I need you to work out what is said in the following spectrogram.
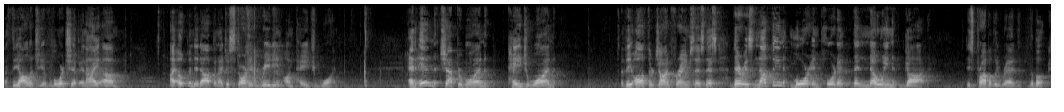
a theology of lordship. And I, um, I opened it up and I just started reading on page one. And in chapter one, page one, the author, John Frame, says this There is nothing more important than knowing God. He's probably read the book.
